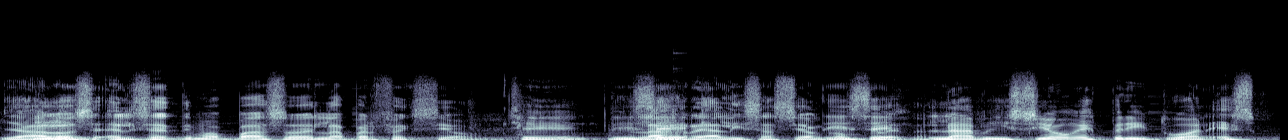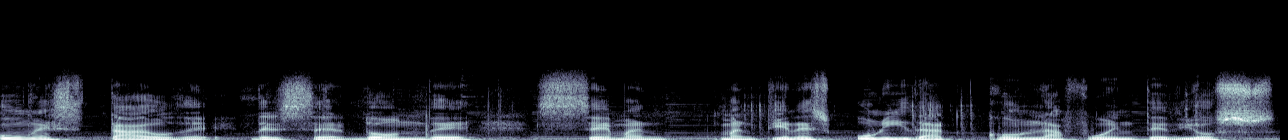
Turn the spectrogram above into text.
Ya el séptimo paso es la perfección. Sí. la realización completa. La visión espiritual es un estado del ser donde se mantienes unidad con la fuente Dios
